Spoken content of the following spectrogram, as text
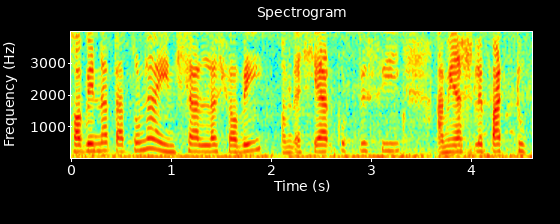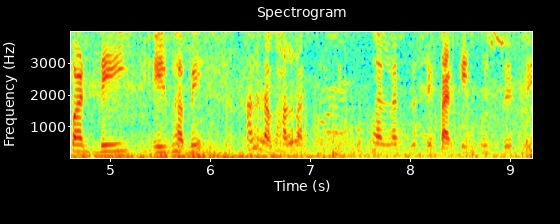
হবে না তা তো না ইনশাআল্লাহ সবেই আমরা শেয়ার করতেছি। আমি আসলে পার্ট টু পার্ট দেই এইভাবে। আল্লাহ ভালো লাগতেছে খুব ভালো লাগতেছে পার্কিং করতেছি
